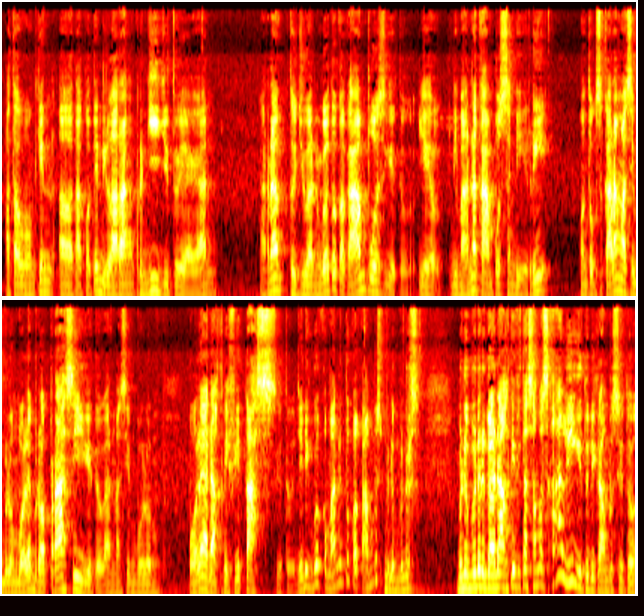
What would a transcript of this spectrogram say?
atau mungkin uh, takutnya dilarang pergi gitu ya kan. Karena tujuan gue tuh ke kampus gitu. Ya di mana kampus sendiri untuk sekarang masih belum boleh beroperasi gitu kan masih belum boleh ada aktivitas gitu. Jadi gue kemarin tuh ke kampus bener-bener bener-bener gak ada aktivitas sama sekali gitu di kampus itu.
